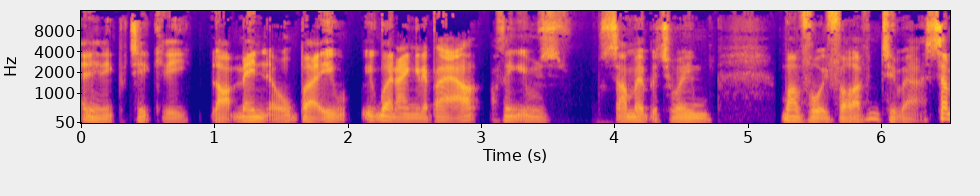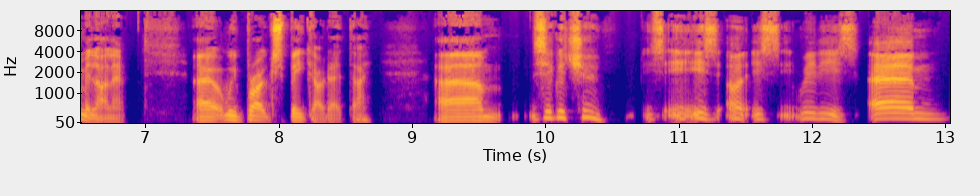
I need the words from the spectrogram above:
anything particularly like mental, but it, it went hanging about. I think it was somewhere between 145 and two hours, something like that. Uh, we broke Speedgo that day. Um, it's a good shoe. It's, it is. Uh, it's, it really is. Um,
